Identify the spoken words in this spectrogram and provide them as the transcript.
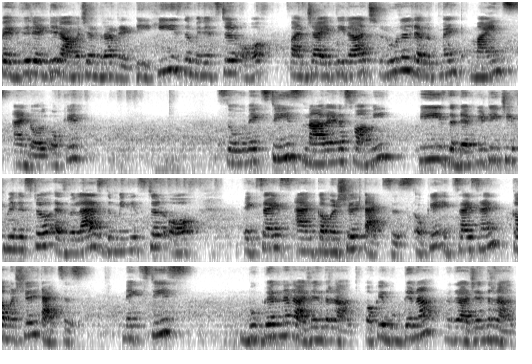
Peddireddy Ramachandra Reddy. He is the Minister of Panchayati Raj, Rural Development, Mines and all. Okay. So next is Narayana Swamy. He is the Deputy Chief Minister as well as the Minister of Excise and Commercial Taxes. Okay, Excise and Commercial Taxes. Next is Buggana Rajendranath. Okay, Buggana Rajendranath.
